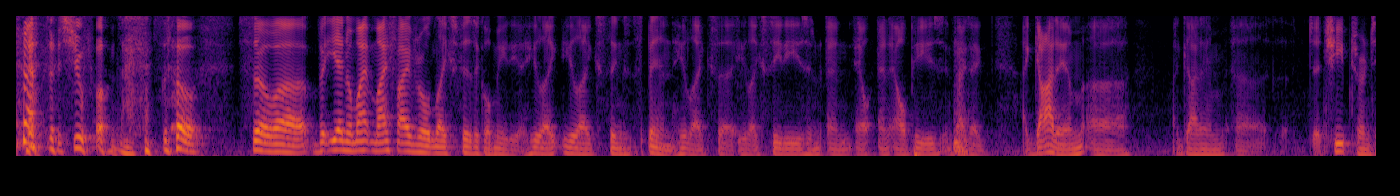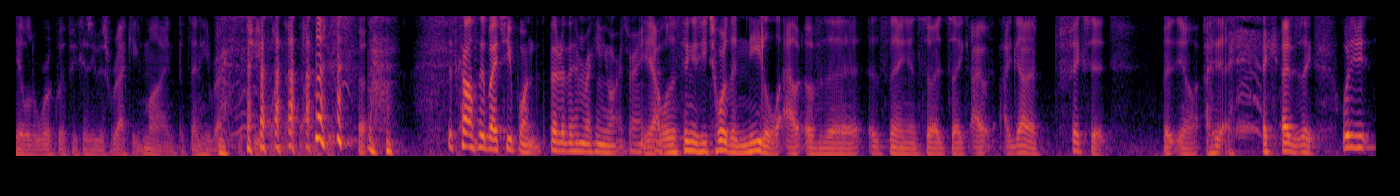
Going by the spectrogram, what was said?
That's what shoe phones. So, so, uh, but yeah, no. My, my five year old likes physical media. He like he likes things that spin. He likes uh, he likes CDs and and, L- and LPs. In fact, I, I got him uh, I got him uh, a cheap turntable to work with because he was wrecking mine. But then he wrecked the cheap one. I got him. So, Just constantly buy cheap one. It's better than him wrecking yours, right? yeah. Well, the thing is, he tore the needle out of the thing, and so it's like I I gotta fix it. But you know, I I kind of like, what do you?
